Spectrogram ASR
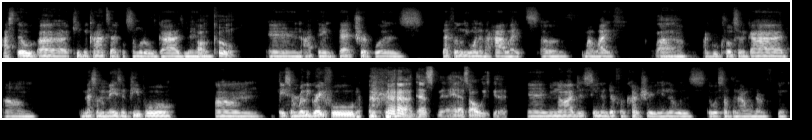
I still uh, keep in contact with some of those guys, man. Oh, cool. And I think that trip was definitely one of the highlights of my life. Wow. Um, I grew closer to God. Um, met some amazing people. Um, ate some really great food. that's that's always good. And you know, I just seen a different country, and it was it was something I will never forget.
